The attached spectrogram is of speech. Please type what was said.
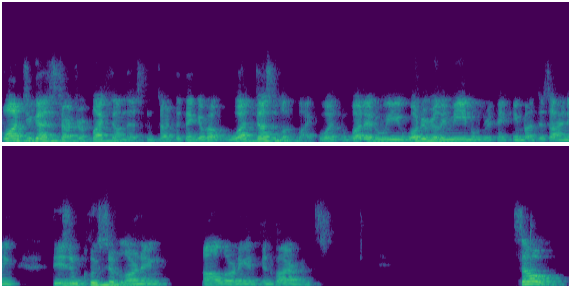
want you guys to start to reflect on this and start to think about what does it look like? What, what did we, what do we really mean when we're thinking about designing these inclusive learning, uh, learning environments? So,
